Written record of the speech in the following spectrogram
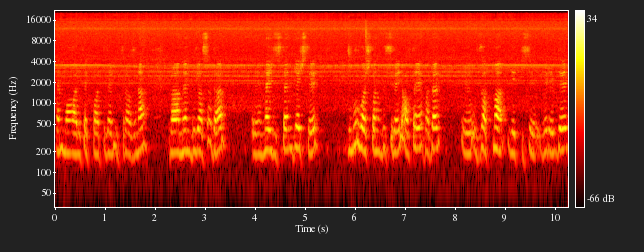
hem muhalefet partilerin itirazına rağmen bu yasada e, meclisten geçti. Cumhurbaşkanı bu süreyi 6 aya kadar e, uzatma yetkisi verildi.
